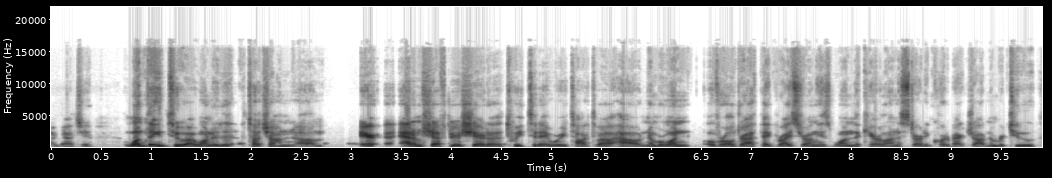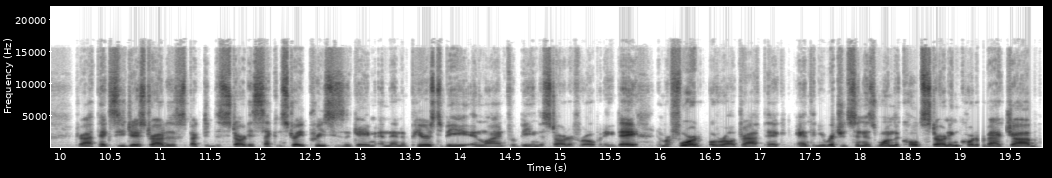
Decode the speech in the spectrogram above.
I got you. One thing too, I wanted to touch on. Um, Adam Schefter shared a tweet today where he talked about how number one overall draft pick Bryce Young has won the Carolina starting quarterback job. Number two draft pick CJ Stroud is expected to start his second straight preseason game and then appears to be in line for being the starter for opening day. Number four overall draft pick Anthony Richardson has won the Colts starting quarterback job.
